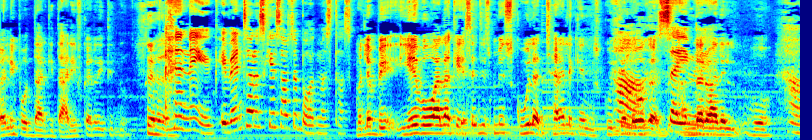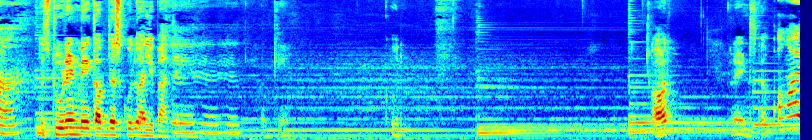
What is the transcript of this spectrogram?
कल ही पोदार की तारीफ़ कर रही थी तू। नहीं इवेंट्स और उसके हिसाब से बहुत मस्त था मतलब ये वो वाला केस है जिसमें स्कूल अच्छा है लेकिन स्कूल के हाँ, लोग अंदर वाले वो हाँ। The student makeup the school वाली बात है। हम्म, हम्म, हम्म। ओके कूल और फ्रेंड्स का? और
